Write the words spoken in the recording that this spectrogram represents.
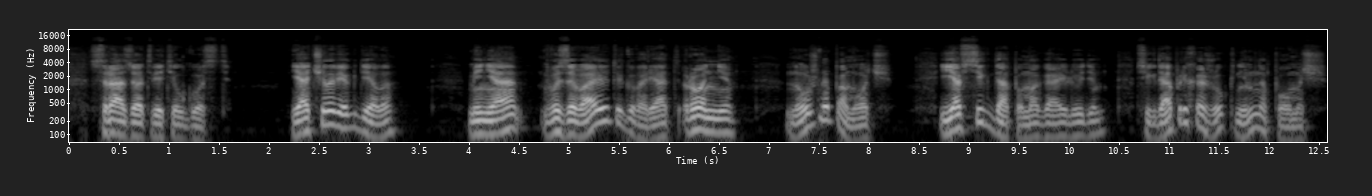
— сразу ответил гость, — «я человек дела. Меня вызывают и говорят, Ронни, нужно помочь. Я всегда помогаю людям, всегда прихожу к ним на помощь.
